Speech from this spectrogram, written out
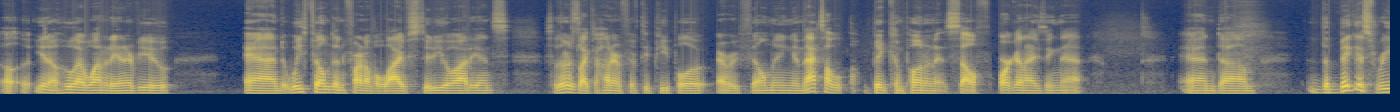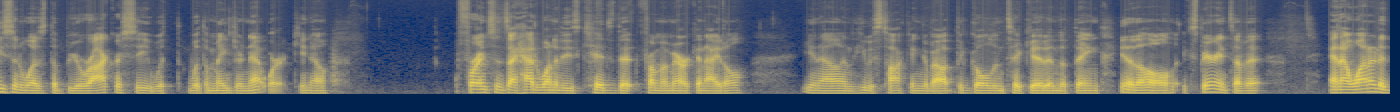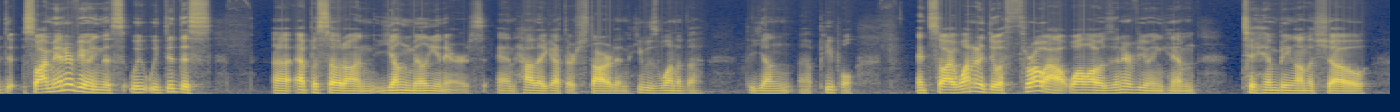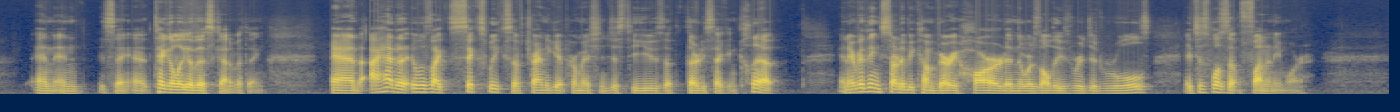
uh, you know, who I wanted to interview, and we filmed in front of a live studio audience. So there was like 150 people every filming, and that's a big component itself, organizing that. And um, the biggest reason was the bureaucracy with with a major network. You know, for instance, I had one of these kids that from American Idol, you know, and he was talking about the golden ticket and the thing, you know, the whole experience of it. And I wanted to, do, so I'm interviewing this. We we did this uh, episode on young millionaires and how they got their start, and he was one of the the young uh, people. And so I wanted to do a throwout while I was interviewing him to him being on the show and and say, uh, take a look at this kind of a thing. And I had a, it was like six weeks of trying to get permission just to use a 30 second clip, and everything started to become very hard, and there was all these rigid rules. It just wasn't fun anymore.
